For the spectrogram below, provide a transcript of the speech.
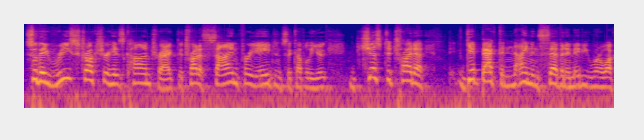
So they restructure his contract to try to sign free agents a couple of years, just to try to get back to nine and seven, and maybe you want to walk.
